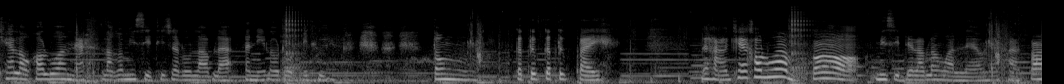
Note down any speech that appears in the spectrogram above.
แค่เราเข้าร่วมนะ เราก็มีสิทธิ์ที่จะลุ้นรับแล้ว อันนี้เราโดดไม่ถึง ต้องกระตึบกระตึบไปนะคะ แค่เข้าร่วมก็มีสิทธิ์ได้รับรางวัลแล้วนะคะ ก็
